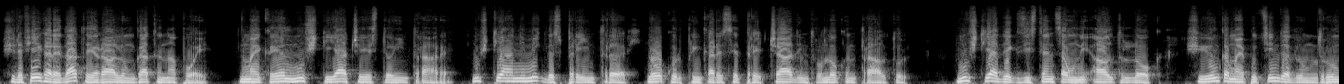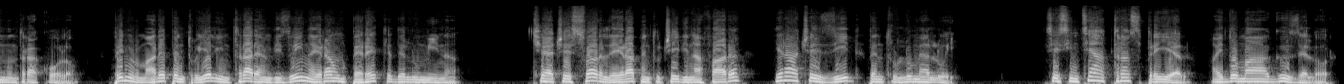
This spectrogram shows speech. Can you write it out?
și de fiecare dată era alungat înapoi. Numai că el nu știa ce este o intrare. Nu știa nimic despre intrări, locuri prin care se trecea dintr-un loc într-altul. Nu știa de existența unui alt loc și încă mai puțin de vreun drum într-acolo. Prin urmare, pentru el intrarea în vizuină era un perete de lumină. Ceea ce soarele era pentru cei din afară, era acest zid pentru lumea lui. Se simțea atras spre el, ai doma gâzelor.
